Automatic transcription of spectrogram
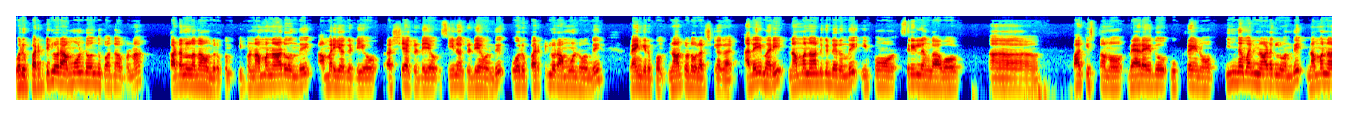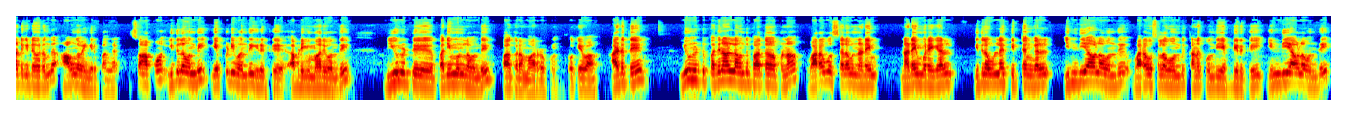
ஒரு பர்டிகுலர் அமௌண்ட் வந்து பார்த்தோம் அப்படின்னா கடனில் தான் வந்திருக்கும். இப்போ நம்ம நாடு வந்து அமெரிக்கா கிட்டேயோ ரஷ்யா கிட்டேயோ சீனா கிட்டேயோ வந்து ஒரு பர்டிகுலர் அமௌண்ட் வந்து வாங்கியிருப்போம் நாட்டோட வளர்ச்சிக்காக. அதே மாதிரி நம்ம நாட்டுக்கிட்ட இருந்து இப்போ ஸ்ரீலங்காவோ பாகிஸ்தானோ வேற ஏதோ உக்ரைனோ இந்த மாதிரி நாடுகள் வந்து நம்ம நாட்டுக்கிட்ட இருந்து அவங்க வாங்கியிருப்பாங்க. ஸோ அப்போ இதுல வந்து எப்படி வந்து இருக்கு அப்படிங்கிற மாதிரி வந்து யூனிட்டு பதிமூணுல வந்து பார்க்குற மாதிரி இருக்கும். ஓகேவா அடுத்து யூனிட் பதினாலில் வந்து பார்த்தோம் அப்படின்னா வரவு செலவு நடை நடைமுறைகள் இதில் உள்ள திட்டங்கள் இந்தியாவில் வந்து வரவு செலவு வந்து கணக்கு வந்து எப்படி இருக்குது இந்தியாவில் வந்து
